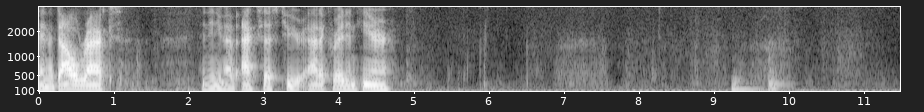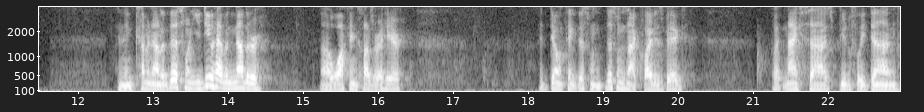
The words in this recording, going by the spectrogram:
and the dowel racks. And then you have access to your attic right in here. And then coming out of this one, you do have another uh, walk-in closet right here. I don't think this one, this one's not quite as big, but nice size, beautifully done.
